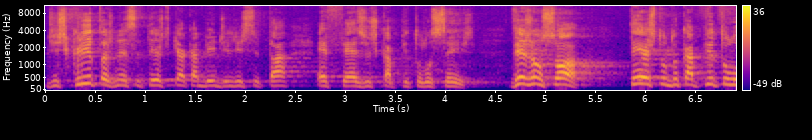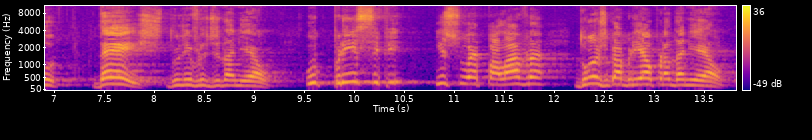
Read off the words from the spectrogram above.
descritas nesse texto que acabei de lhe citar, Efésios capítulo 6. Vejam só, texto do capítulo 10 do livro de Daniel. O príncipe, isso é palavra do anjo Gabriel para Daniel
